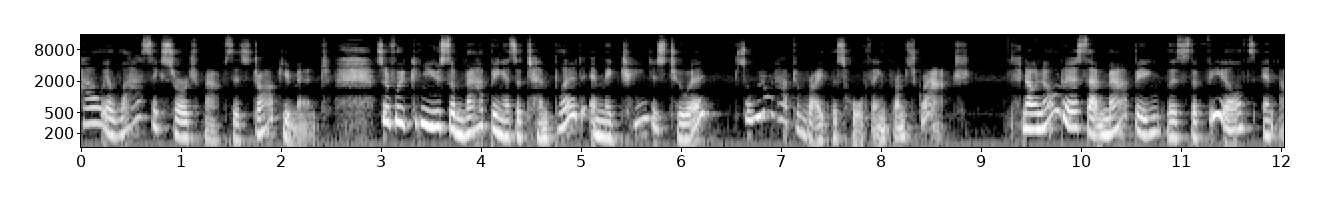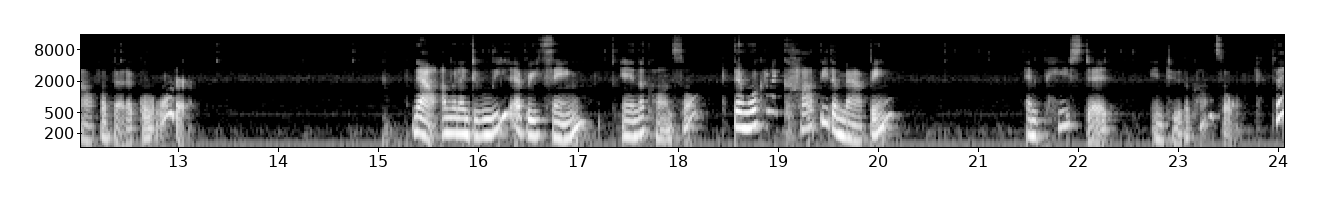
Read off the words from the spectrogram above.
how Elasticsearch maps this document. So if we can use the mapping as a template and make changes to it, so we don't have to write this whole thing from scratch. Now notice that mapping lists the fields in alphabetical order. Now I'm going to delete everything in the console then we're going to copy the mapping and paste it into the console. Then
